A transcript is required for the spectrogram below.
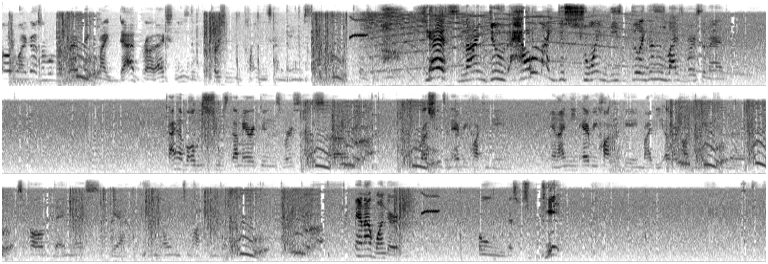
Oh my gosh, I'm over there making my dad proud. Actually, he's the person who's playing these kind of games. yes, nine, dude. How am I destroying these? Like this is vice versa, man. I have always chosen Americans versus um, Russians in every hockey game. And I mean every hockey game by the other hockey game for the, what's it called? The NES? Yeah, these are the only two hockey games I've Man, I wonder. Oh, that's what you get?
